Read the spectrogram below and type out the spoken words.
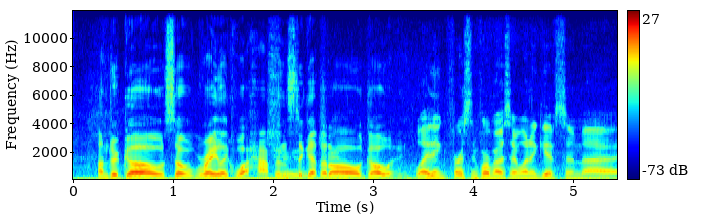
undergo. So, Ray, like, what happens True, to get that all going? Well, I think first and foremost, I want to give some uh,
